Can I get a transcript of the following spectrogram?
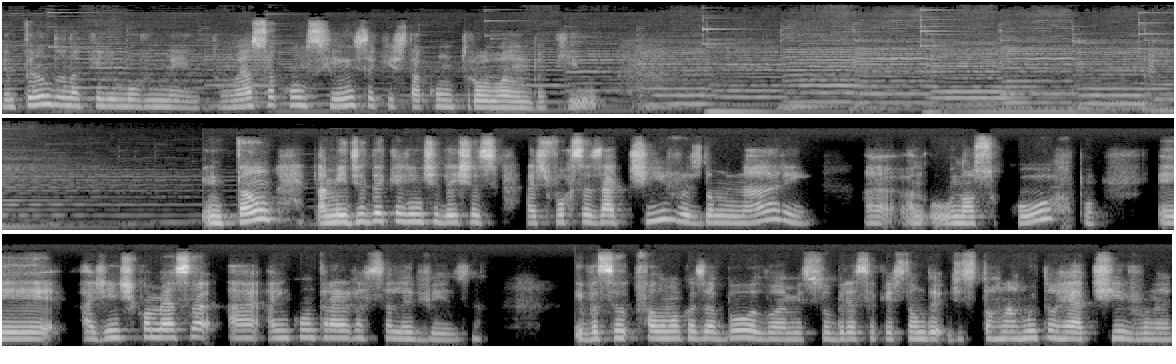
entrando naquele movimento. Não é a sua consciência que está controlando aquilo. Então, à medida que a gente deixa as, as forças ativas dominarem a, a, o nosso corpo, é, a gente começa a, a, encontrar essa leveza. E você falou uma coisa boa, Luame, sobre essa questão de, de se tornar muito reativo, né?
